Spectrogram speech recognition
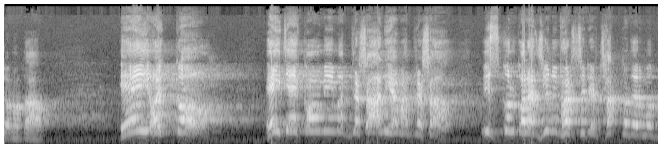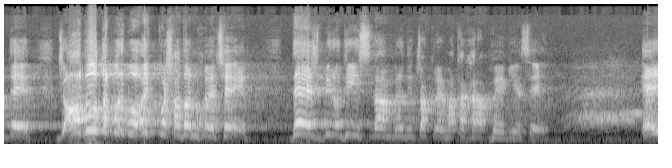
জনতা। এই ঐক্য, এই যে কওমি মাদ্রাসা, আলিয়া মাদ্রাসা, স্কুল, কলেজ, ইউনিভার্সিটির ছাত্রদের মধ্যে যে অভূতপূর্ব ঐক্য সাধন হয়েছে দেশ বিরোধী ইসলাম বিরোধী চক্রের মাথা খারাপ হয়ে গিয়েছে। এই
